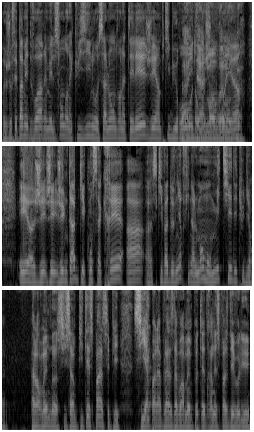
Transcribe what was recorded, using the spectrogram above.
Je fais pas mes devoirs et mes leçons dans la cuisine ou au salon devant la télé, j'ai un petit bureau Ah, dans ma chambre ou ailleurs. quoi. Et euh, j'ai- une table qui est consacrée à ce qui va devenir finalement mon métier d'étudiant. Alors même euh, si c'est un petit espace et puis s'il n'y a pas la place d'avoir même peut-être un espace d'évoluer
